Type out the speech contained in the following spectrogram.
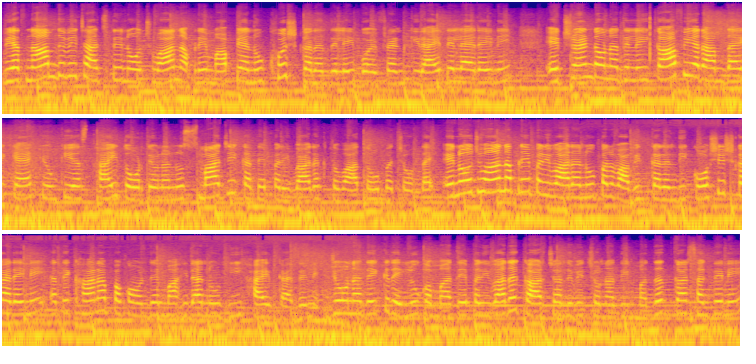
ਵੀਅਤਨਾਮ ਦੇ ਵਿੱਚ ਅੱਜ ਦੇ ਨੌਜਵਾਨ ਆਪਣੇ ਮਾਪਿਆਂ ਨੂੰ ਖੁਸ਼ ਕਰਨ ਦੇ ਲਈ ਬॉयਫ੍ਰੈਂਡ ਕਿਰਾਏ ਤੇ ਲੈ ਰਹੇ ਨੇ। ਇਹ ਟ੍ਰੈਂਡ ਉਹਨਾਂ ਦੇ ਲਈ ਕਾਫੀ ਆਰਾਮਦਾਇਕ ਹੈ ਕਿਉਂਕਿ ਅਸਥਾਈ ਤੌਰ ਤੇ ਉਹਨਾਂ ਨੂੰ ਸਮਾਜਿਕ ਅਤੇ ਪਰਿਵਾਰਕ ਦਬਾਅ ਤੋਂ ਬਚਾਉਂਦਾ ਹੈ। ਇਹ ਨੌਜਵਾਨ ਆਪਣੇ ਪਰਿਵਾਰਾਂ ਨੂੰ ਪ੍ਰਭਾਵਿਤ ਕਰਨ ਦੀ ਕੋਸ਼ਿਸ਼ ਕਰ ਰਹੇ ਨੇ ਅਤੇ ਖਾਣਾ ਪਕਾਉਣ ਦੇ ਮਾਹਿਰਾਂ ਨੂੰ ਹੀ ਹਾਇਰ ਕਰ ਰਹੇ ਨੇ, ਜੋ ਉਹਨਾਂ ਦੇ ਘਰੇਲੂ ਕੰਮਾਂ ਤੇ ਪਰਿਵਾਰਕ ਕਾਰਜਾਂ ਦੇ ਵਿੱਚ ਉਹਨਾਂ ਦੀ ਮਦਦ ਕਰ ਸਕਦੇ ਨੇ।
